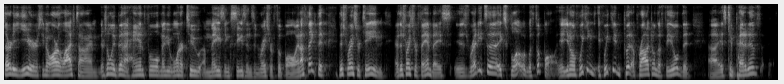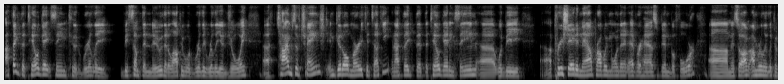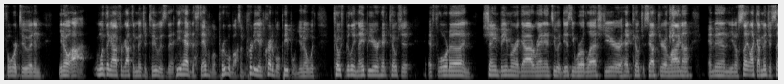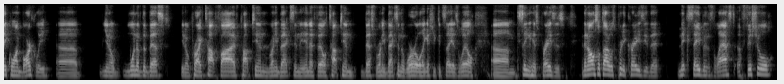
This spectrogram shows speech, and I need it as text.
30 years, you know, our lifetime, there's only been a handful, maybe one or two amazing seasons in racer football. And I think that this racer team or this racer fan base is ready to explode with football. You know, if we can if we can put a product on the field that uh, is competitive, I think the tailgate scene could really be something new that a lot of people would really, really enjoy. Uh, times have changed in good old Murray, Kentucky, and I think that the tailgating scene uh, would be uh, appreciated now probably more than it ever has been before. Um, and so I'm, I'm really looking forward to it. And you know, I, one thing I forgot to mention too is that he had the stamp of approval by some pretty incredible people. You know, with Coach Billy Napier, head coach at at Florida, and Shane Beamer, a guy I ran into at Disney World last year, a head coach at South Carolina, and then, you know, say like I mentioned, Saquon Barkley, uh, you know, one of the best, you know, probably top five, top ten running backs in the NFL, top ten best running backs in the world, I guess you could say as well, um, singing his praises. And then I also thought it was pretty crazy that Nick Saban's last official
